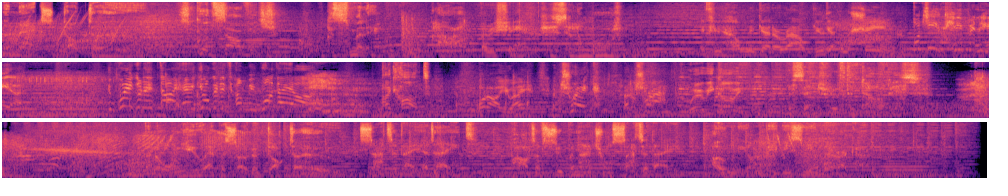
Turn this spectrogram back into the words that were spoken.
the next Doctor Who. It's good salvage. I can smell it. Clara, where is she? She's still on board. If you help me get her out, you get the machine. What do you keep in here? If we're gonna die here, you're gonna tell me what they are. I can't. What are you, eh? A trick? A trap? Where are we going? The centre of the TARDIS. An all new episode of Doctor Who, Saturday at 8. Part of Supernatural Saturday, only on BBC America.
